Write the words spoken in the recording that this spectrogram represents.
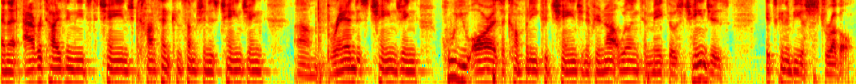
and that advertising needs to change, content consumption is changing, um, brand is changing, who you are as a company could change. And if you're not willing to make those changes, it's going to be a struggle.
